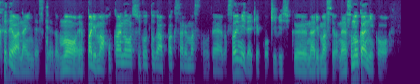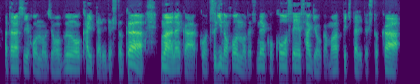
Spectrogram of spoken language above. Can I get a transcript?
苦ではないんですけれども、やっぱりまあ他の仕事が圧迫されますので、そういう意味で結構厳しくなりますよね。その間にこう、新しい本の序文を書いたりですとか、まあなんかこう次の本のですね、こう構成作業が回ってきたりですとか、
